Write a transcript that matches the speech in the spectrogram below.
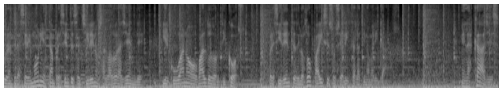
Durante la ceremonia están presentes el chileno Salvador Allende y el cubano Osvaldo Dorticós, presidente de los dos países socialistas latinoamericanos. En las calles,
